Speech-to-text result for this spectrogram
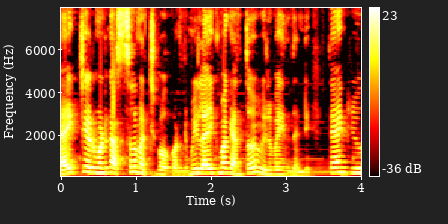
లైక్ చేయడం మటుకు అస్సలు మర్చిపోకండి. మీ లైక్ మాకు ఎంతో విలువైందండి. థ్యాంక్ యూ.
